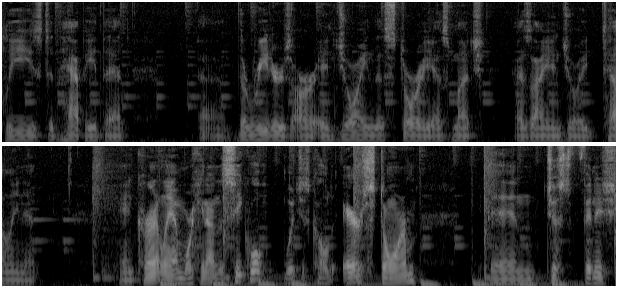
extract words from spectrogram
pleased and happy that uh, the readers are enjoying this story as much as I enjoyed telling it. And currently, I'm working on the sequel, which is called Airstorm, and just finished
